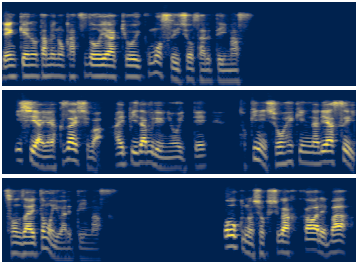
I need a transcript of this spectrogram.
連携のための活動や教育も推奨されています。医師や薬剤師は IPW において時に障壁になりやすい存在とも言われています。多くの職種が関われば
